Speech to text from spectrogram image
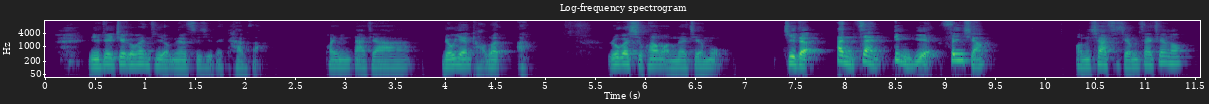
你对这个问题有没有自己的看法？欢迎大家留言讨论啊！如果喜欢我们的节目，记得按赞、订阅、分享。我们下次节目再见喽。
